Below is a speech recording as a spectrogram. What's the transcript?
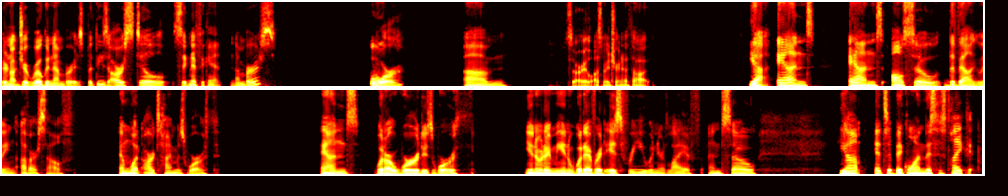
They're not Joe Rogan numbers, but these are still significant numbers. Or, um, sorry, I lost my train of thought. Yeah, and and also the valuing of ourself and what our time is worth and what our word is worth. You know what I mean? Whatever it is for you in your life. And so, yeah, it's a big one. This is like,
